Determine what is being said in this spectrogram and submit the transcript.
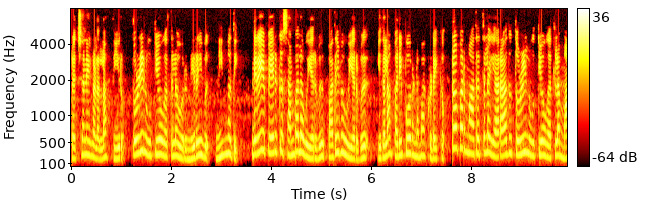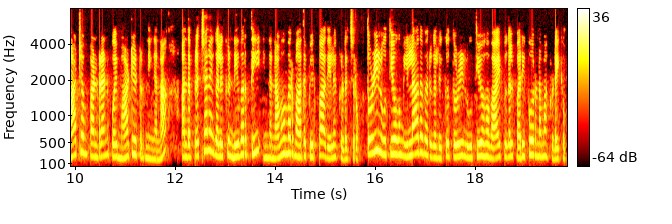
பிரச்சனைகள் எல்லாம் தீரும். தொழில் உத்தியோகத்தில் ஒரு நிறைவு நிம்மதி நிறைய பேருக்கு சம்பள உயர்வு பதவி உயர்வு இதெல்லாம் பரிபூர்ணமாக கிடைக்கும். அக்டோபர் மாதத்தில் யாராவது தொழில் உத்தியோகத்தில் மாற்றம் பண்ணுறேன்னு போய் மாட்டிட்டு இருந்தீங்கன்னா அந்த பிரச்சனைகளுக்கு நிவர்த்தி இந்த நவம்பர் மாத பிற்பாதையில் கிடைச்சிரும். தொழில் உத்தியோகம் இல்லாதவர்களுக்கு தொழில் உத்தியோக வாய்ப்புகள் பரிபூர்ணமாக கிடைக்கும்.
